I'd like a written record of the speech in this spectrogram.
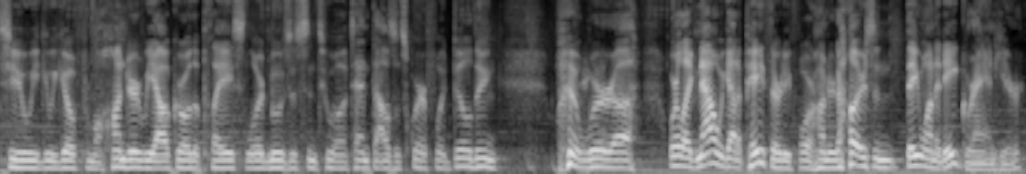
to we we go from hundred, we outgrow the place. Lord moves us into a ten thousand square foot building. we're uh, we're like now we got to pay thirty four hundred dollars, and they wanted eight grand here.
